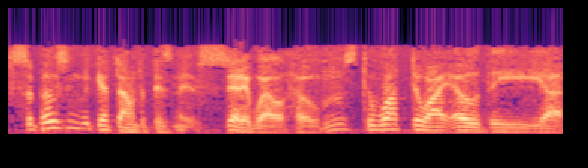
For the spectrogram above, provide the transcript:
supposing we get down to business. Very well, Holmes. To what do I owe the, uh,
